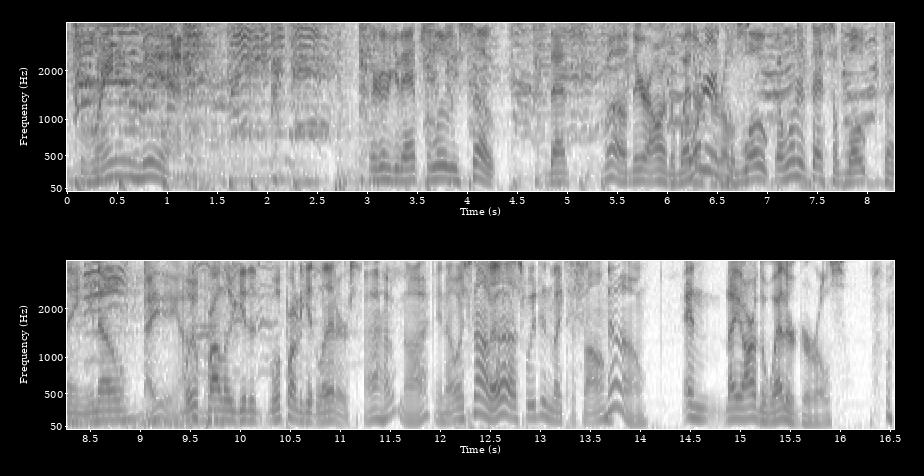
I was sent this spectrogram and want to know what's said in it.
It's raining men. They're going to get absolutely soaked. That's well, there are the Weather I wonder Girls. if the woke. I wonder if that's a woke thing. You know, Maybe, I we'll don't know. probably get it. We'll probably get letters. I hope not. You know, it's not us. We didn't make the song. No, and they are the Weather Girls.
